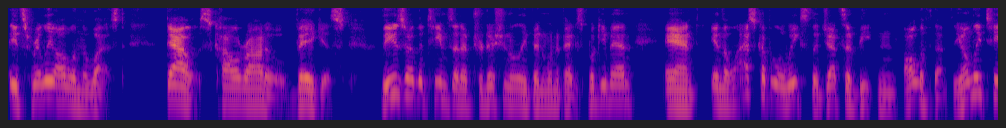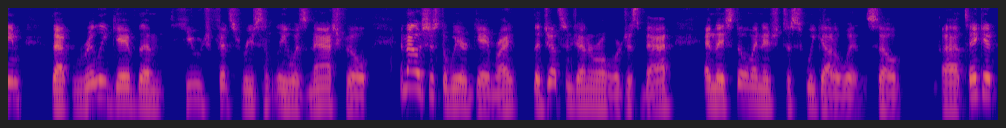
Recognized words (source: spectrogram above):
it's really all in the West. Dallas, Colorado, Vegas, these are the teams that have traditionally been Winnipeg's boogeyman. And in the last couple of weeks, the Jets have beaten all of them. The only team that really gave them huge fits recently was Nashville. And that was just a weird game, right? The Jets in general were just bad, and they still managed to squeak out a win. So uh, take it,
